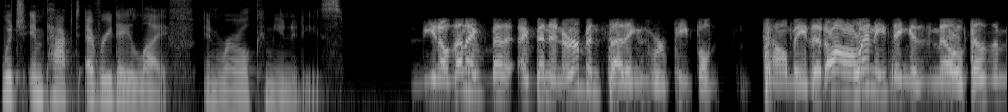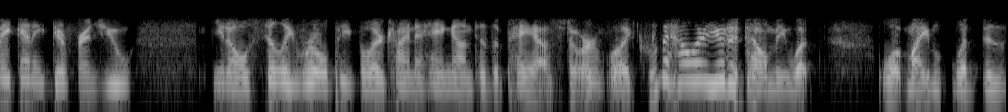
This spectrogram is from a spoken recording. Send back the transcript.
which impact everyday life in rural communities. You know, then I've been I've been in urban settings where people tell me that oh anything is milk doesn't make any difference. You you know, silly rural people are trying to hang on to the past or like who the hell are you to tell me what what my what is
